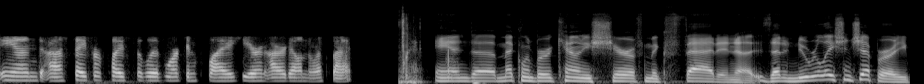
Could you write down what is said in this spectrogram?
and a safer place to live work and play here in iredell north Meck and uh, Mecklenburg County Sheriff McFadden. Uh, is that a new relationship or a,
